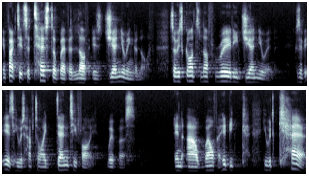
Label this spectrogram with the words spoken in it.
In fact, it's a test of whether love is genuine enough. So, is God's love really genuine? Because if it is, he would have to identify with us in our welfare. He'd be, he would care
